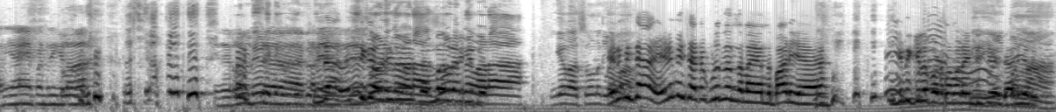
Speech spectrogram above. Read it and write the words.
அநியாயம் பண்றீங்களா? இங்க வா சோனுக்குள்ள வா. எனிமிசா எனிமி சாட்டை கொடுத்துருந்தல அந்த பாடிய. இங்கிருந்து கீழே போடுறவங்கள heal ஜாலியா பண்ணலாம்.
